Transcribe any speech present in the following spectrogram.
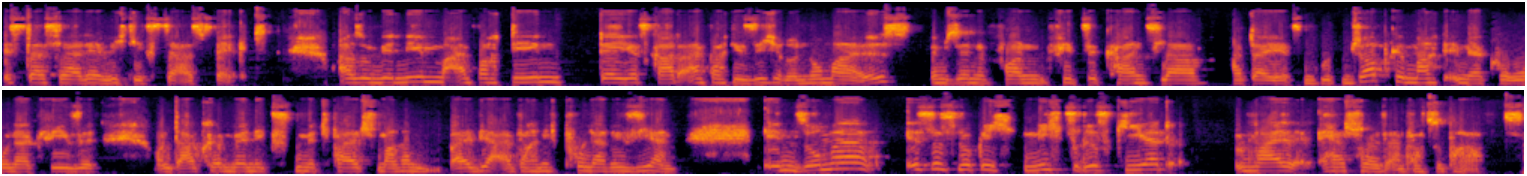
ist das ja der wichtigste Aspekt. Also wir nehmen einfach den, der jetzt gerade einfach die sichere Nummer ist, im Sinne von Vizekanzler, hat da jetzt einen guten Job gemacht in der Corona-Krise und da können wir nichts mit falsch machen, weil wir einfach nicht polarisieren. In Summe ist es wirklich nichts riskiert weil Herr Scholz einfach zu brav ist.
